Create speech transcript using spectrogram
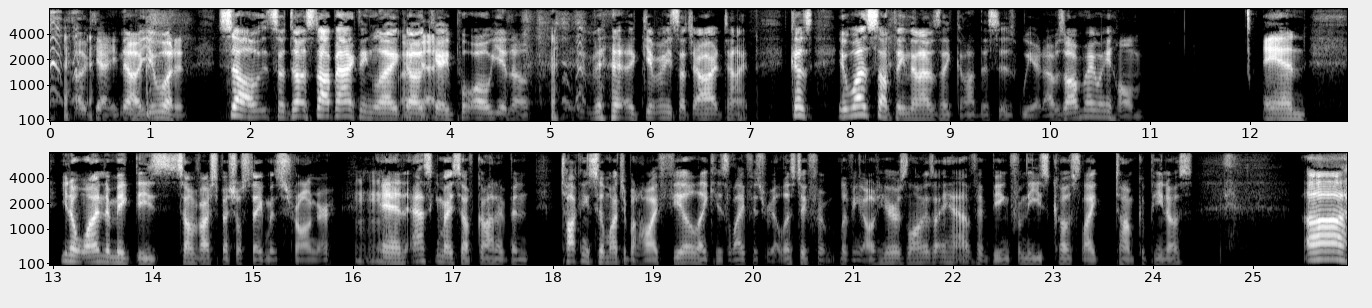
okay. No, you wouldn't. So, so don't stop acting like okay, Okay. oh, you know, giving me such a hard time because it was something that I was like, God, this is weird. I was on my way home, and you know, wanting to make these some of our special segments stronger, Mm-hmm. and asking myself, God, I've been talking so much about how I feel like his life is realistic from living out here as long as I have and being from the East Coast like Tom Kapinos. Uh,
